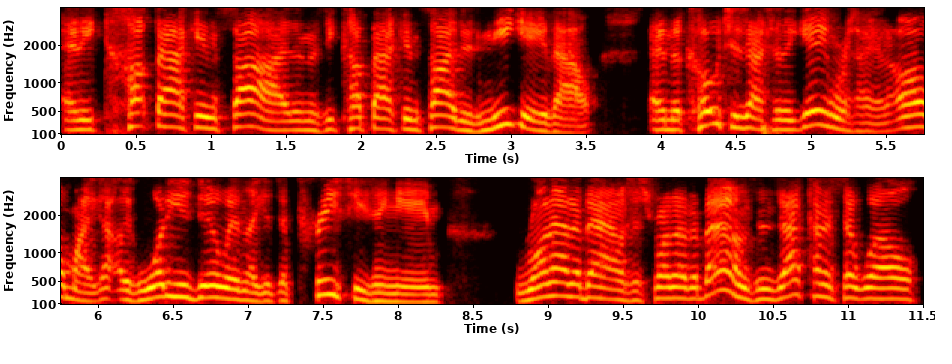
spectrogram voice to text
and he cut back inside. And as he cut back inside, his knee gave out. And the coaches after the game were saying, Oh my God, like, what are you doing? Like, it's a preseason game. Run out of bounds, just run out of bounds. And Zach kind of said, Well,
